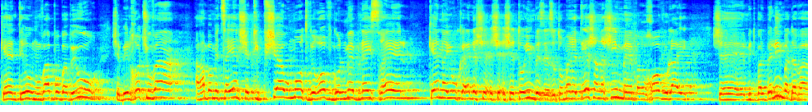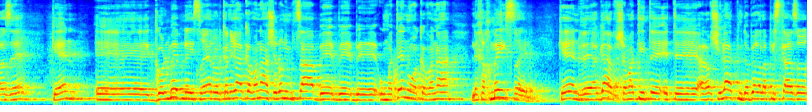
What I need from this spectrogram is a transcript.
כן, תראו, מובא פה בביאור שבהלכות תשובה הרמב"ם מציין שטיפשי האומות ורוב גולמי בני ישראל כן היו כאלה ש, ש, שטועים בזה. זאת אומרת, יש אנשים אה, ברחוב אולי שמתבלבלים בדבר הזה, כן, אה, גולמי בני ישראל, אבל כנראה הכוונה שלא נמצא באומתנו, הכוונה לחכמי ישראל. כן, ואגב, שמעתי את, את אה, הרב שילת מדבר על הפסקה הזאת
